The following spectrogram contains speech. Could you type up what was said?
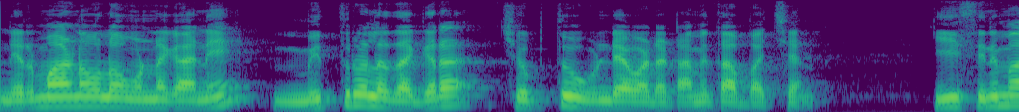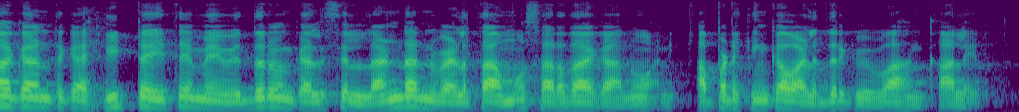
నిర్మాణంలో ఉండగానే మిత్రుల దగ్గర చెప్తూ ఉండేవాడట అమితాబ్ బచ్చన్ ఈ సినిమా కనుక హిట్ అయితే మేమిద్దరం కలిసి లండన్ వెళతాము సరదాగాను అని. అప్పటికింకా వాళ్ళిద్దరికి వివాహం కాలేదు.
